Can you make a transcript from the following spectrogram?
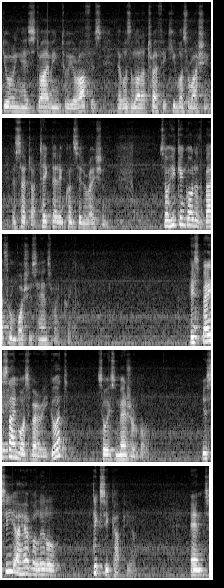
during his driving to your office, there was a lot of traffic, he was rushing, etc. Take that in consideration. So he can go to the bathroom, wash his hands right quick. His baseline was very good, so it's measurable. You see, I have a little Dixie cup here. And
